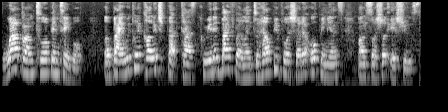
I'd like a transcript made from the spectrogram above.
Welcome to Open Table, a bi weekly college podcast created by Ferland to help people share their opinions on social issues.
